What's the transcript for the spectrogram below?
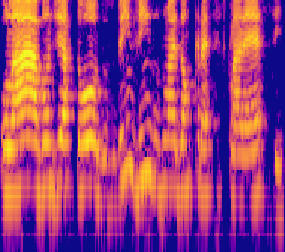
Olá, bom dia a todos. Bem-vindos mais a um Cresce Esclarece.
